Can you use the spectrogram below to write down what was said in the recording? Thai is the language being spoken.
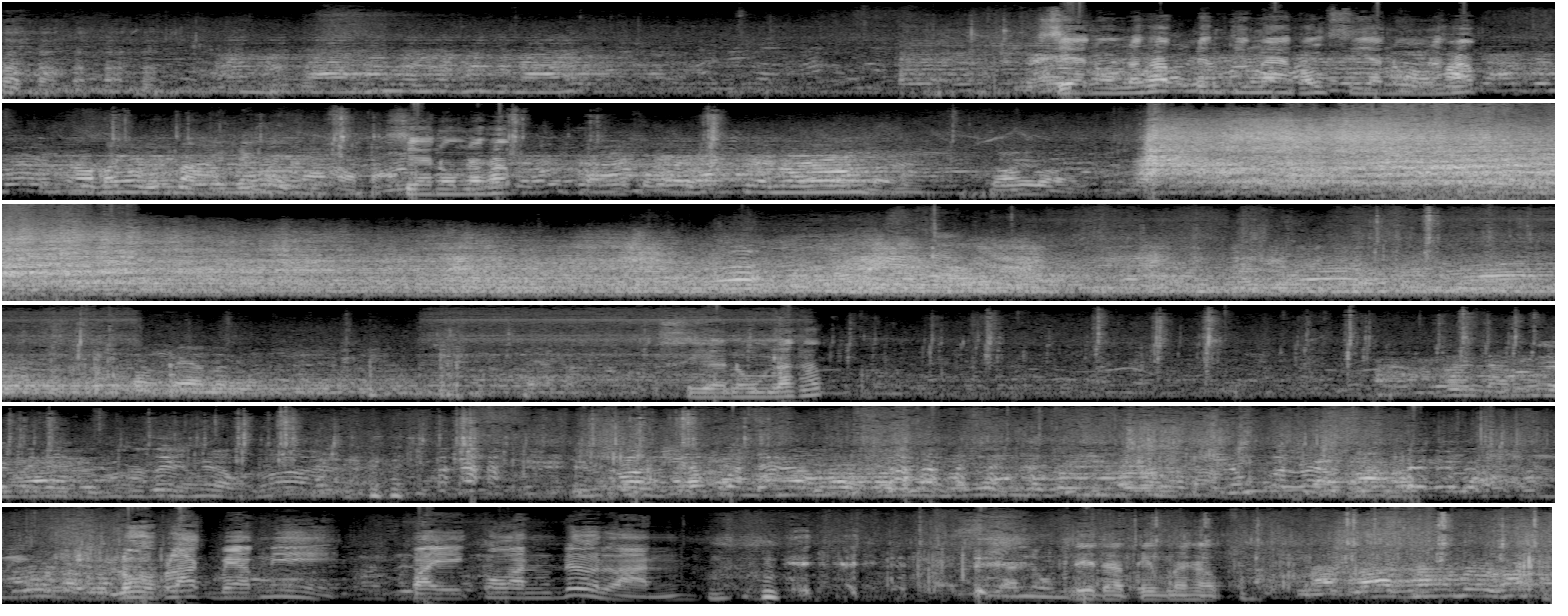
เสียหนุ่มนะครับ เป็นทีมงานของเสียหนุ่มนะครับ เสียหนุ่มนะครับเสียหนุ่มนะครับ รูปลักษณ์แบบนี้ ไปก่อนเด้อหลานอย่าหนุ่มเรียดาเต็มนะครับ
